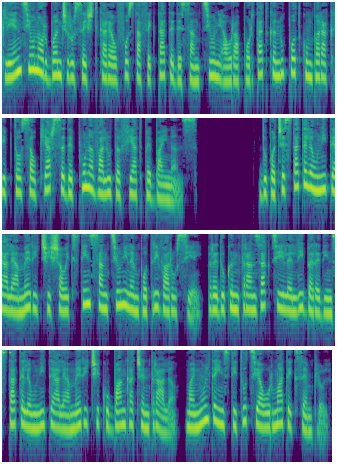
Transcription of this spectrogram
Clienții unor bănci rusești care au fost afectate de sancțiuni au raportat că nu pot cumpăra cripto sau chiar să depună valută fiat pe Binance. După ce Statele Unite ale Americii și-au extins sancțiunile împotriva Rusiei, reducând tranzacțiile libere din Statele Unite ale Americii cu Banca Centrală, mai multe instituții au urmat exemplul.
